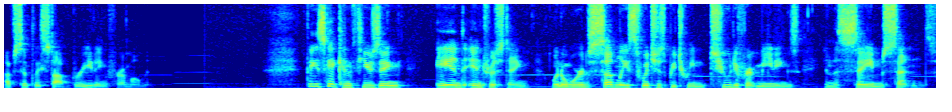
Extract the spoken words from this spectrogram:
I've simply stopped breathing for a moment. Things get confusing and interesting when a word suddenly switches between two different meanings in the same sentence.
